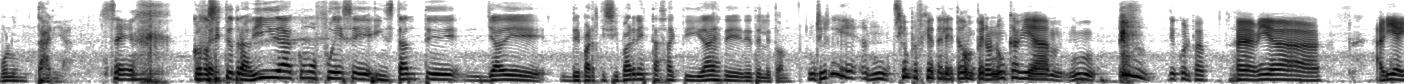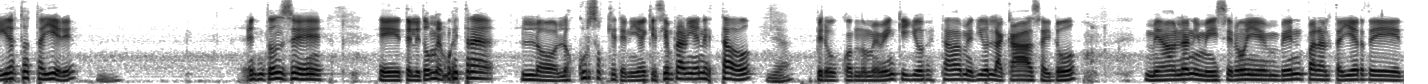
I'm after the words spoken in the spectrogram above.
voluntaria. Sí. ¿Conociste otra vida? ¿Cómo fue ese instante ya de, de participar en estas actividades de, de Teletón? Yo creo que mm, siempre fui a Teletón, pero nunca había. mm, disculpa. Había, había ido a estos talleres. Entonces, eh, Teletón me muestra lo- los cursos que tenía, que siempre habían estado, pero cuando me ven que yo estaba metido en la casa y todo, me hablan y me dicen, oye, ven para el taller de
